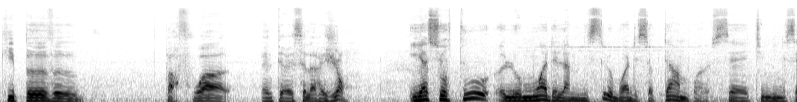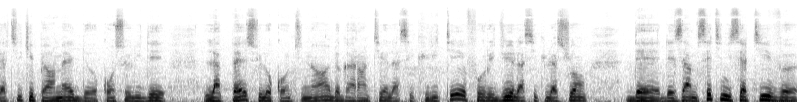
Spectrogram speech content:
qui peuvent euh, parfois intéresser la région. Il y a surtout le mois de l'amnistie, le mois de septembre. C'est une initiative qui permet de consolider la paix sur le continent, de garantir la sécurité. Il faut réduire la circulation des, des armes. Cette initiative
